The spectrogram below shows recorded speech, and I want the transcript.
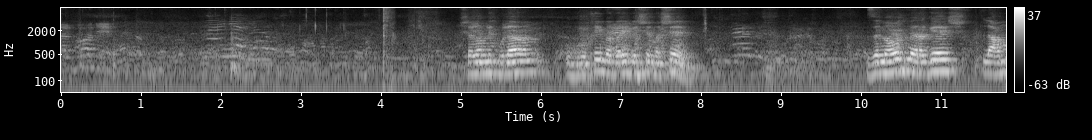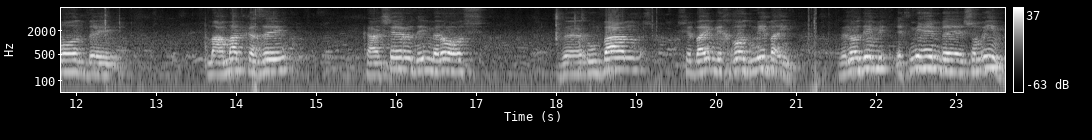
אלפונים. שלום לכולם וברוכים הבאים בשם השם. זה מאוד מרגש לעמוד במעמד כזה כאשר יודעים מראש ורובם שבאים לכבוד מי באים ולא יודעים את מי הם שומעים.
